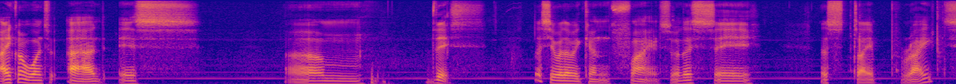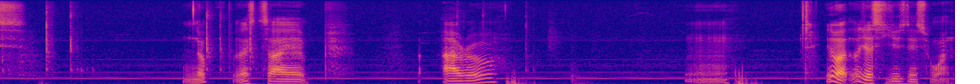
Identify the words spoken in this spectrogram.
icon want to add is um, this. Let's see whether we can find. So let's say let's type right. Nope. Let's type arrow. Mm. you know what? Let's just use this one.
